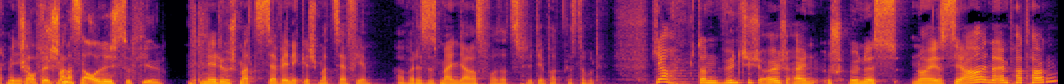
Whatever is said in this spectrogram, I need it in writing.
Ich Weniger hoffe, ich schmatze auch nicht so viel. Nee, du schmatzt sehr wenig, ich schmatze sehr viel. Aber das ist mein Jahresvorsatz für den Podcast. Na gut. Ja, dann wünsche ich euch ein schönes neues Jahr in ein paar Tagen.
